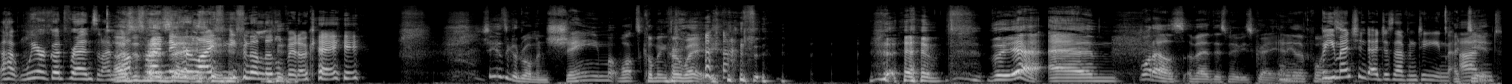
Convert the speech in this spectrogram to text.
uh, we are good friends, and I'm not just about to threatening her life even a little bit. Okay. She is a good woman. Shame what's coming her way. um, but yeah, um, what else about this movie is great? Any other points? But you mentioned Edge of Seventeen, I and did.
